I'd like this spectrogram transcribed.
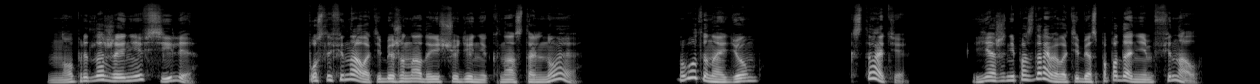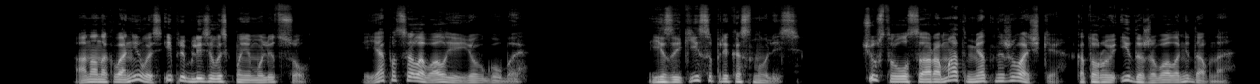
— Но предложение в силе. После финала тебе же надо еще денег на остальное? Вот и найдем. Кстати, я же не поздравила тебя с попаданием в финал. Она наклонилась и приблизилась к моему лицу. Я поцеловал ее в губы. Языки соприкоснулись. Чувствовался аромат мятной жвачки, которую Ида жевала недавно.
